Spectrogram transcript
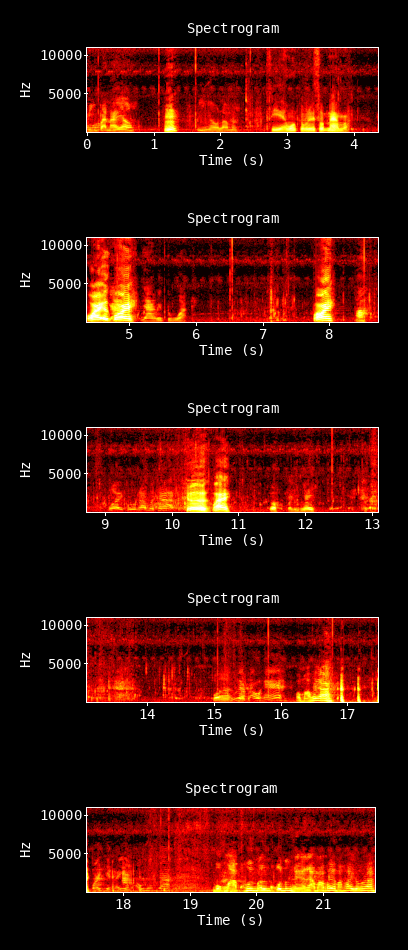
ปิ้งป่านไหนเอาหือปิ้งเอาลำมันเสียหมดกับไม่ได้สดน้ำว่ะปล่อยอึกปล่อยย่างในตัวปล่อยปล่อยสู่ธรรมชาติเออไปโอ้ปลิงไงเลือดเอาแหเอามาเพื่อนไว้เจ็ดไอ้เอาลูกยาบุกมาขึ้นมาคนนึงแห่เนี่ยเอามาเพื่อนมาให้ตรงนั้น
